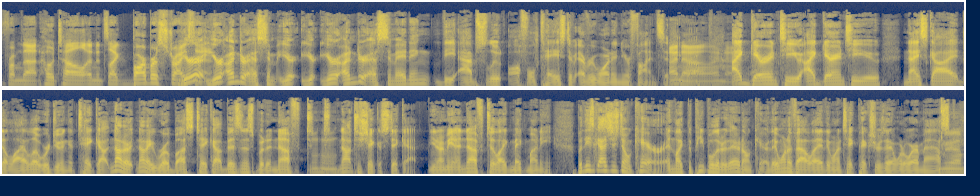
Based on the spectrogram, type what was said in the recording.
from that hotel, and it's like Barbra Streisand. You're you're underestim you're you're you're underestimating the absolute awful taste of everyone in your fine city. I know, bro. I know. I guarantee you. I guarantee you. Nice guy Delilah. We're doing a takeout, not a not a robust takeout business, but enough to, Mm-hmm. to- not to shake a stick at. You know what I mean? Enough to like make money. But these guys just don't care, and like the people that are there don't care. They want to valet. They want to take pictures. They don't want to wear a mask. Yeah.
